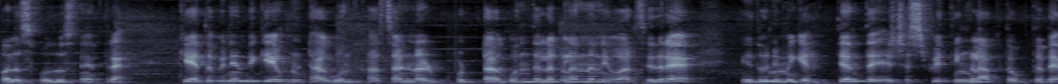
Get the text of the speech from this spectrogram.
ಫಲಿಸ್ಬೋದು ಸ್ನೇಹಿತರೆ. ಕೇತುವಿನೊಂದಿಗೆ ಉಂಟಾಗುವಂತಹ ಸಣ್ಣ ಪುಟ್ಟ ಗೊಂದಲಗಳನ್ನು ನಿವಾರಿಸಿದರೆ ಇದು ನಿಮಗೆ ಅತ್ಯಂತ ಯಶಸ್ವಿ ತಿಂಗಳಾಗ್ತಾ ಹೋಗ್ತದೆ.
